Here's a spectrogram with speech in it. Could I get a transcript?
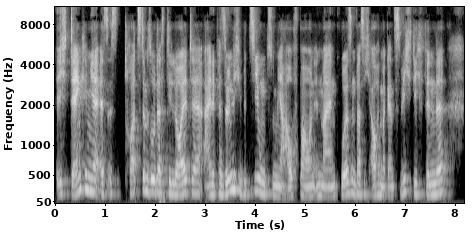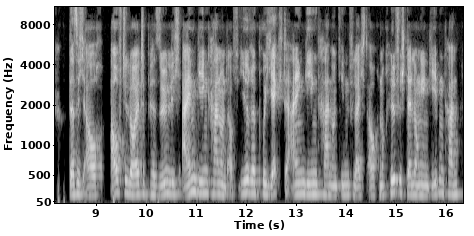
ich denke mir, es ist trotzdem so, dass die Leute eine persönliche Beziehung zu mir aufbauen in meinen Kursen, was ich auch immer ganz wichtig finde, dass ich auch auf die Leute persönlich eingehen kann und auf ihre Projekte eingehen kann und ihnen vielleicht auch noch Hilfestellungen geben kann.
